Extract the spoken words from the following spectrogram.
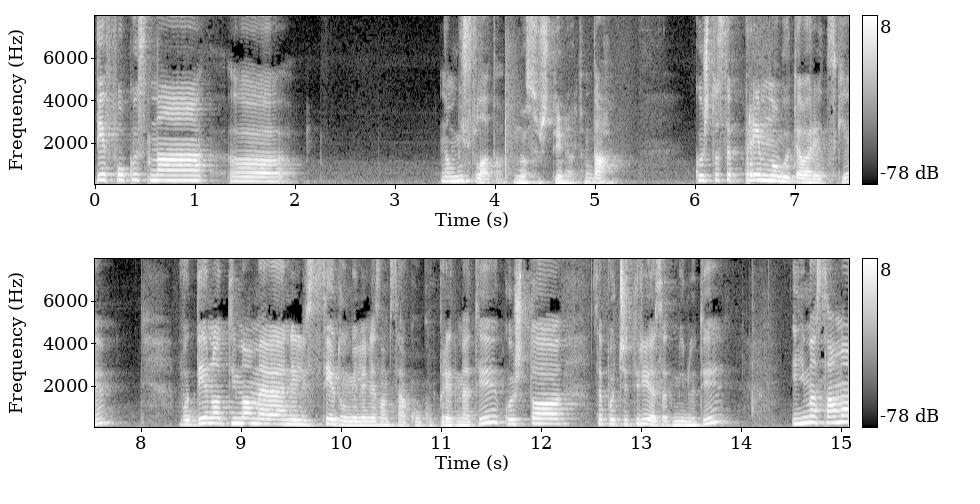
дефокус на а, на мислата. На суштината. Да. Кои што се премногу теоретски. Во денот имаме нели 7 или не знам сега колку предмети, кои што се по 40 минути и има само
